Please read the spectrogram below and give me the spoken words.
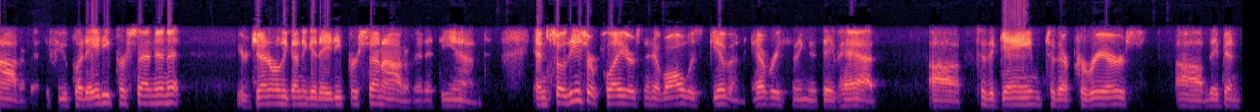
out of it. If you put 80% in it, you're generally going to get 80% out of it at the end. And so these are players that have always given everything that they've had uh, to the game, to their careers. Uh, they've been,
